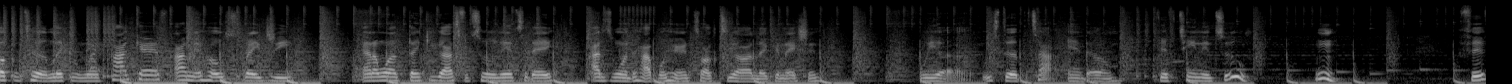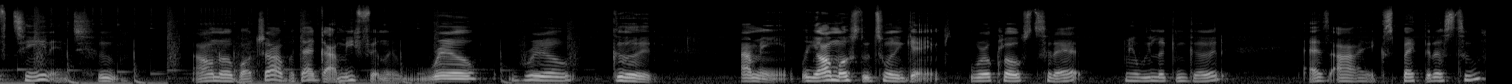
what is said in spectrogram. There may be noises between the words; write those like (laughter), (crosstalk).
Welcome to the Laker Run Podcast. I'm your host, Ray G, and I want to thank you guys for tuning in today. I just wanted to hop on here and talk to y'all, Laker Nation. We uh we still at the top and um 15 and 2. Hmm. 15 and 2. I don't know about y'all, but that got me feeling real, real good. I mean, we almost through 20 games. Real close to that. And we looking good as I expected us to.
